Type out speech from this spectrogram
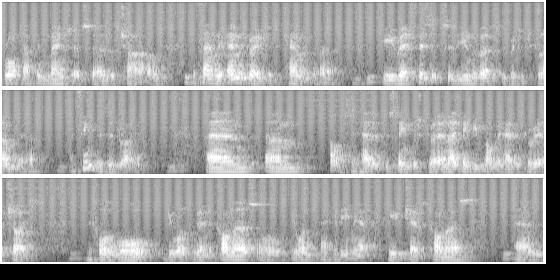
brought up in Manchester as a child. The mm-hmm. family emigrated to Canada. Mm-hmm. He read physics at the University of British Columbia. I think this is right. Mm-hmm. And um, obviously had a distinguished career, and I think he probably had a career choice. Before the war, do you want to go into commerce or do you want academia? He chose commerce, and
